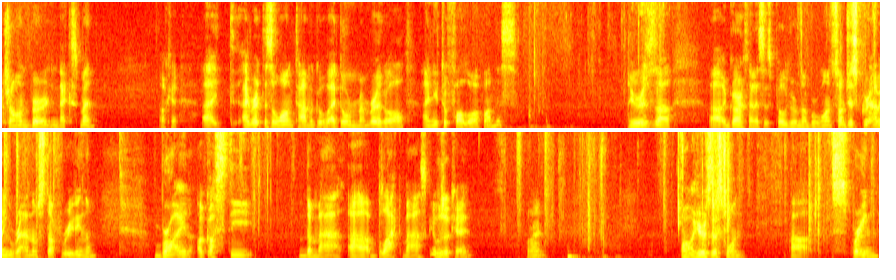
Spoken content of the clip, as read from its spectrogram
John Byrne X Men. Okay. I I read this a long time ago. I don't remember at all. I need to follow up on this. Here is uh, uh, Garth Ennis's Pilgrim number one. So I'm just grabbing random stuff, reading them. Brian Augusti, the ma uh, Black Mask. It was okay, right? Oh, here's this one. Uh, Spring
